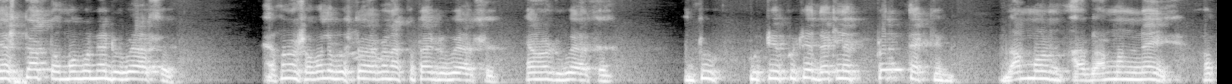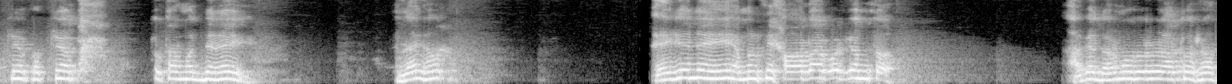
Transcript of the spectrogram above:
দেশটা তমগুণে ডুবে আছে। এখনও সকলে বুঝতে পারবে না কোথায় ডুবে আছে, কেন ডুবে আছে। কিন্তু খুঁটিয়ে খুঁটিয়ে দেখলে প্রত্যেকটি ব্রাহ্মণ আর ব্রাহ্মণ নেই, ক্ষত্রিয় ক্ষত্রিয় তো তার মধ্যে নেই। যাই হোক, এই জন্যেই এমনকি খাওয়া দাওয়া পর্যন্ত আগে ধর্মগুরুরা তো সব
